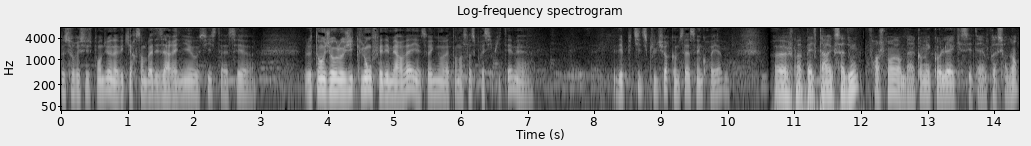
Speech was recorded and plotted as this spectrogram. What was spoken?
de souris suspendue. On avait qui ressemblait à des araignées aussi. C'était assez. Euh, le temps géologique long fait des merveilles. C'est vrai que nous, on a tendance à se précipiter, mais des petites sculptures comme ça, c'est incroyable. Euh, je m'appelle Tarek Sadou. Franchement, ben, comme mes collègues, c'était impressionnant.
